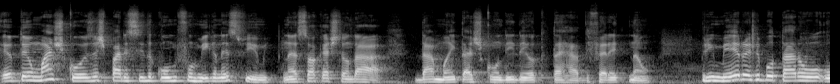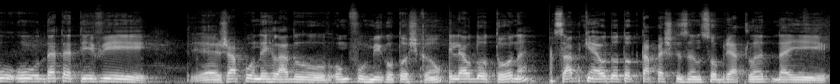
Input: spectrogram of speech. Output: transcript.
Eu tenho mais coisas parecidas com Homem-Formiga nesse filme. Não é só a questão da, da mãe estar escondida em outra terra diferente, não. Primeiro eles botaram o, o- o detetive é, japonês lá do Homem-Formiga, o Toscão. Ele é o doutor, né? Sabe quem é o doutor que tá pesquisando sobre Atlântida e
